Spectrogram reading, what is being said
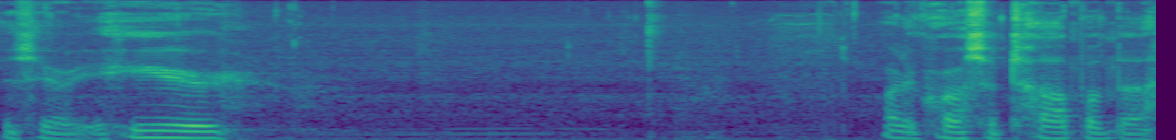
This area here. Right across the top of the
